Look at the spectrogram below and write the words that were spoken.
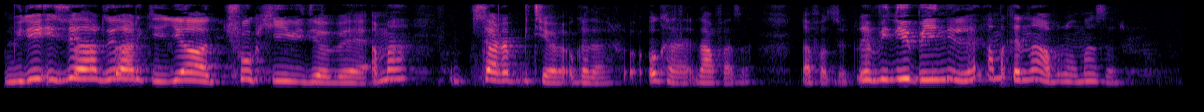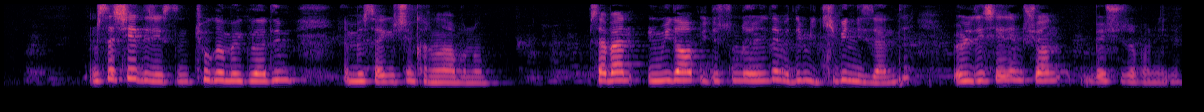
Video izliyorlar diyorlar ki ya çok iyi video be ama sonra bitiyor o kadar. O kadar daha fazla. Daha fazla. Ve videoyu beğenirler ama kanala abone olmazlar. Mesela şey diyeceksin çok emek verdim mesela için kanala abone ol. Mesela ben Ümit abi videosunda öyle demedim 2000 izlendi. Öyle deseydim şu an 500 aboneydi.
